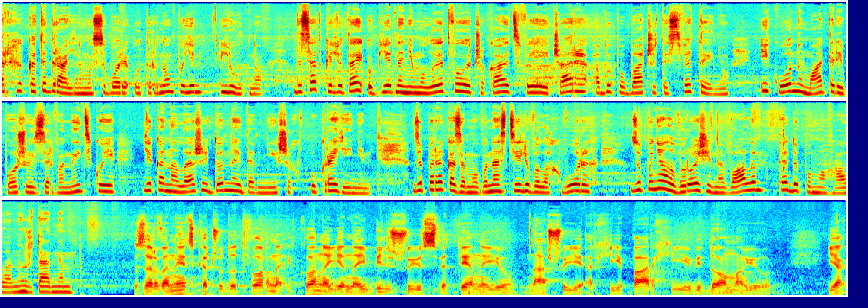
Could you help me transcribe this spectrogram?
архикатедральному соборі у Тернополі людно. Десятки людей, об'єднані молитвою, чекають своєї черги, аби побачити святиню ікону Матері Божої Зерваницької, яка належить до найдавніших в Україні. За переказами, вона зцілювала хворих, зупиняла ворожі навали та допомагала нужденним. Зарваницька чудотворна ікона є найбільшою святинею нашої архієпархії, відомою як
